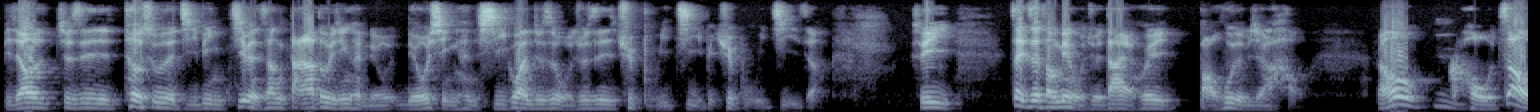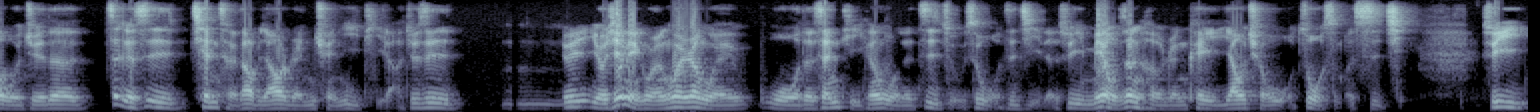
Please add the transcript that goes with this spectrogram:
比较就是特殊的疾病，基本上大家都已经很流流行，很习惯，就是我就是去补一剂，去补一剂这样。所以在这方面，我觉得大家也会保护的比较好。然后口罩，我觉得这个是牵扯到比较人权议题啦，就是，因为有些美国人会认为我的身体跟我的自主是我自己的，所以没有任何人可以要求我做什么事情，所以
